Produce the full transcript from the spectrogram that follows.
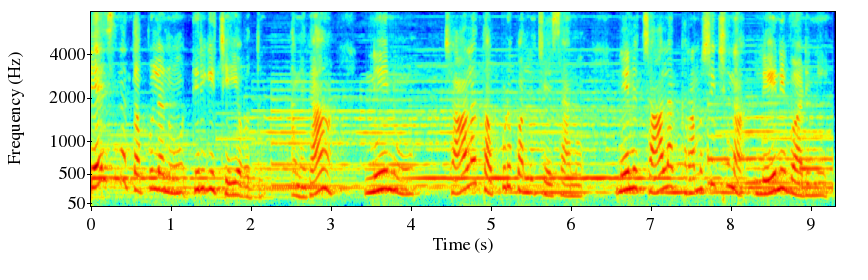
చేసిన తప్పులను తిరిగి చేయవద్దు. అనగా నేను చాలా తప్పుడు పనులు చేశాను. నేను చాలా క్రమశిక్షణ లేనివాడిని.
